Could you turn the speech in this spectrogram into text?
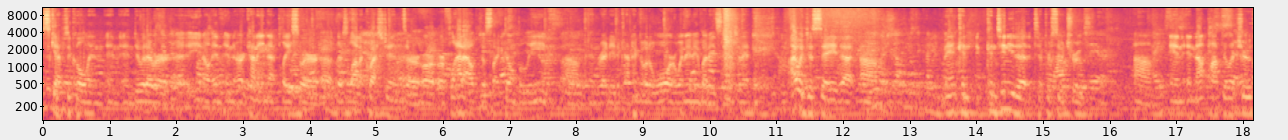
skeptical and, and, and do whatever, uh, you know, and, and are kind of in that place where uh, there's a lot of questions or, or, or flat out just like don't believe um, and ready to kind of go to war when anybody's mentioning it. I would just say that um, man, can continue to, to pursue truth um, and, and not popular truth.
